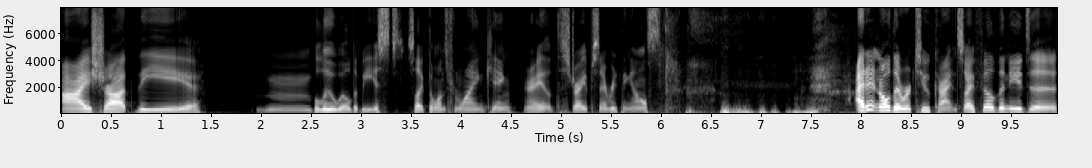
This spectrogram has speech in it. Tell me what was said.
I shot the mm, blue wildebeest. It's like the ones from Lion King, right, with the stripes and everything else. Mhm. I didn't know there were two kinds, so I feel the need to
